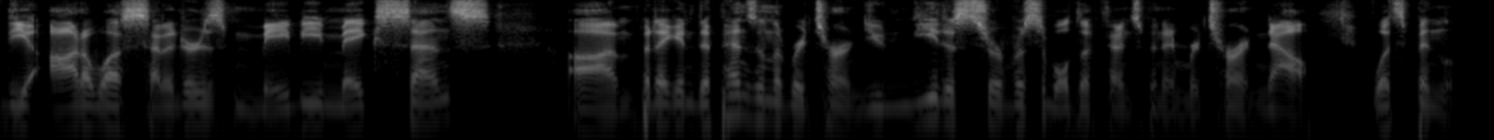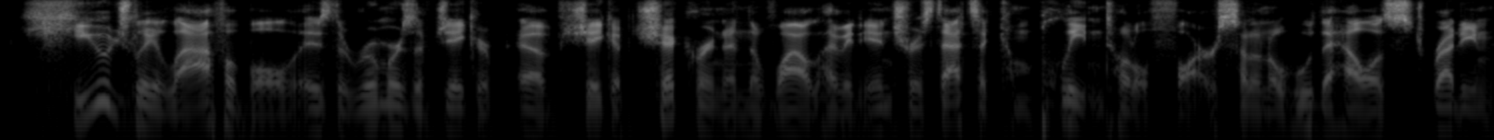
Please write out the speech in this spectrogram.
the Ottawa Senators maybe makes sense. Um, but again, it depends on the return. You need a serviceable defenseman in return. Now, what's been hugely laughable is the rumors of Jacob of Jakob Chychrun and the Wild having interest. That's a complete and total farce. I don't know who the hell is spreading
